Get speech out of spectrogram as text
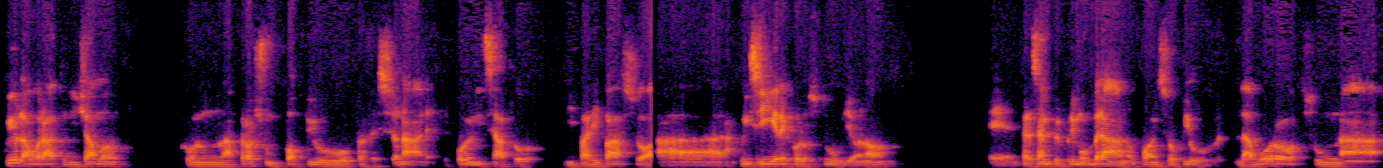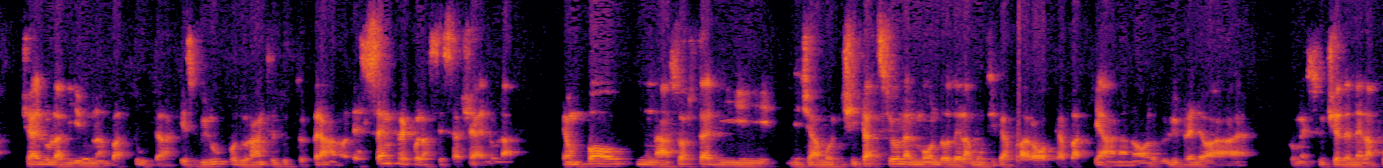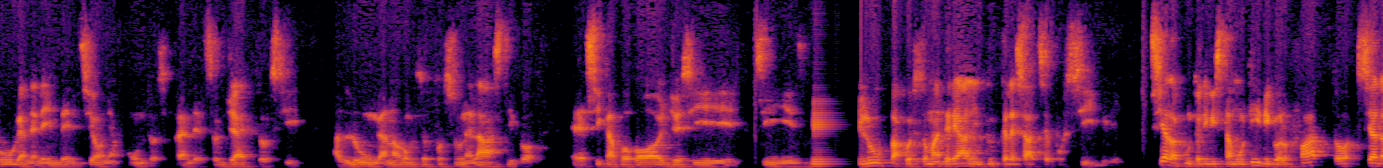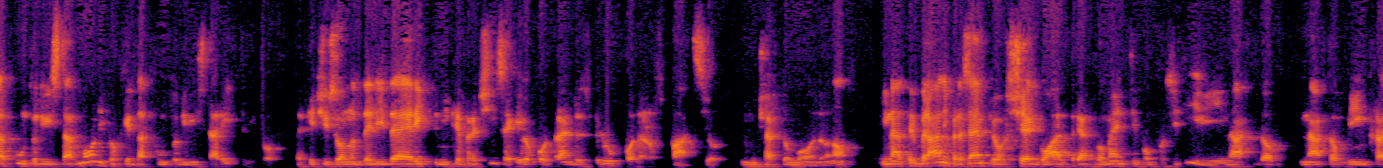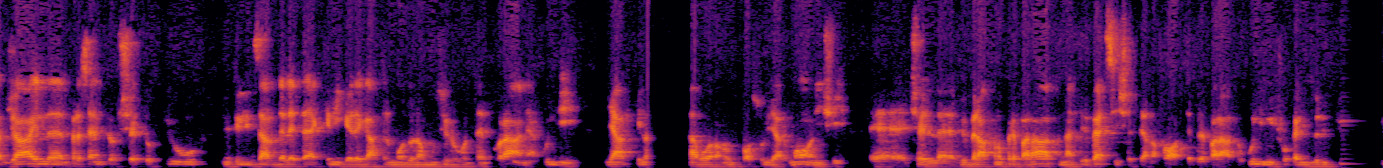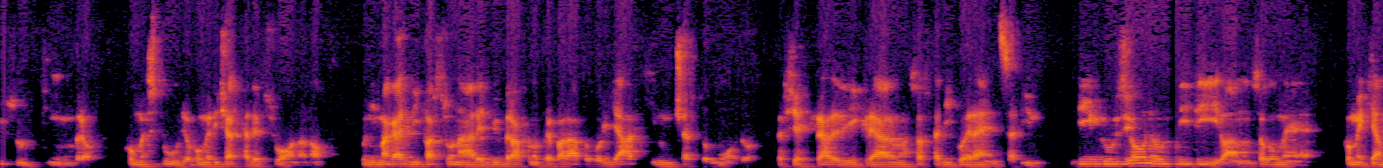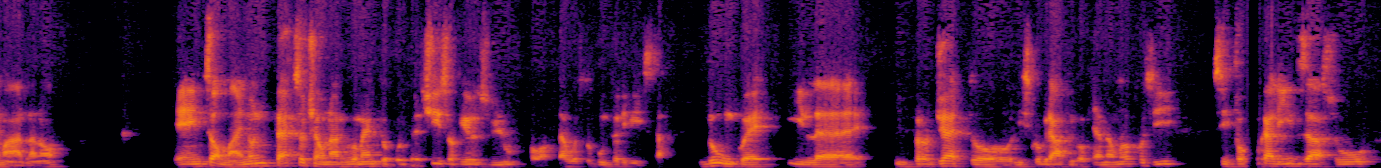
Qui ho lavorato, diciamo, con un approccio un po' più professionale, che poi ho iniziato di pari passo a acquisire con lo studio, no? per esempio il primo brano, Points of View, lavoro su una cellula di una battuta che sviluppo durante tutto il brano ed è sempre quella stessa cellula. È un po' una sorta di, diciamo, citazione al mondo della musica barocca, bacchiana, no? Lui prendeva, come succede nella fuga, nelle invenzioni, appunto, si prende il soggetto, si allunga, no? Come se fosse un elastico, eh, si capovolge, si, si sviluppa questo materiale in tutte le salse possibili sia dal punto di vista motivico l'ho fatto, sia dal punto di vista armonico che dal punto di vista ritmico, perché ci sono delle idee ritmiche precise che io poi prendo e sviluppo nello spazio in un certo modo, no? In altri brani, per esempio, scelgo altri argomenti compositivi. In Art of, in Art of Being Fragile, per esempio, ho scelto più di utilizzare delle tecniche legate al mondo della musica contemporanea, quindi gli archi lavorano un po' sugli armonici, eh, c'è il vibrafono preparato, in altri pezzi c'è il pianoforte preparato, quindi mi focalizzo di più sul timbro come studio, come ricerca del suono, no? Quindi magari di far suonare il vibrafono preparato con gli archi in un certo modo, per cercare di creare una sorta di coerenza, di, di illusione uditiva, non so come, come chiamarla, no? E insomma, in ogni pezzo c'è un argomento poi preciso che io sviluppo da questo punto di vista. Dunque, il, il progetto discografico, chiamiamolo così, si focalizza su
